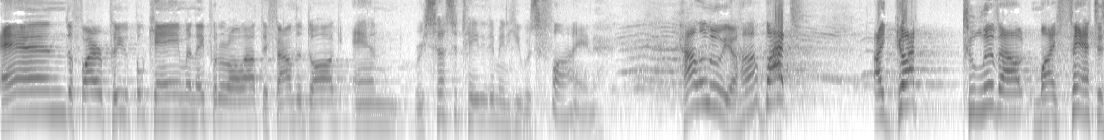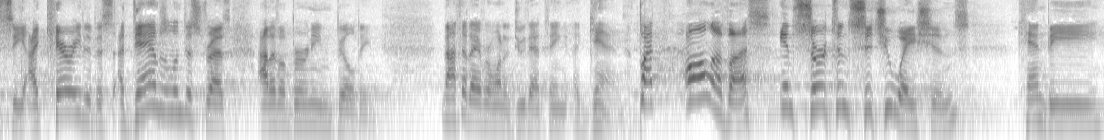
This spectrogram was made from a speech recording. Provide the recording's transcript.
And the fire people came and they put it all out. They found the dog and resuscitated him, and he was fine. Hallelujah, huh? But I got to live out my fantasy. I carried a, a damsel in distress out of a burning building. Not that I ever want to do that thing again. But all of us, in certain situations, can be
